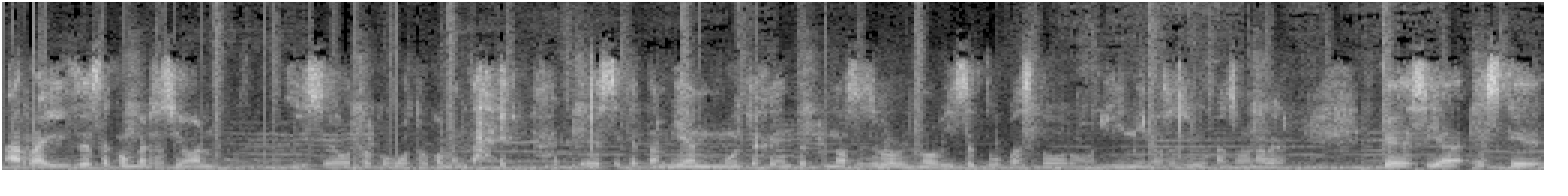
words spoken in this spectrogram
a raíz de esa conversación hice otro, otro comentario, este, que también mucha gente, no sé si lo, lo viste tu pastor o Jimmy, no sé si lo pasaron a ver, que decía, es que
